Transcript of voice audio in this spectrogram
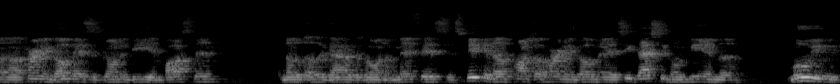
uh, Hernangomez is going to be in Boston, and those other guys are going to Memphis. And speaking of Juancho Hernangomez, he's actually going to be in the movie,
